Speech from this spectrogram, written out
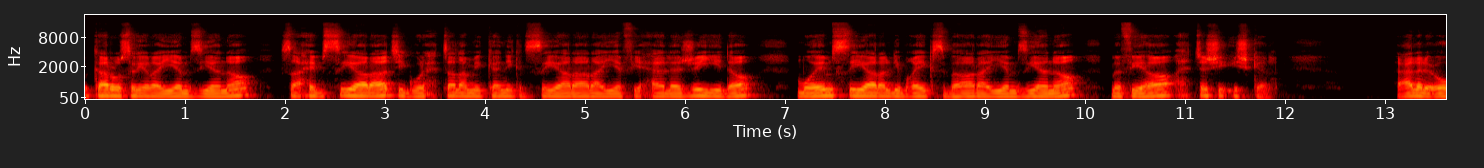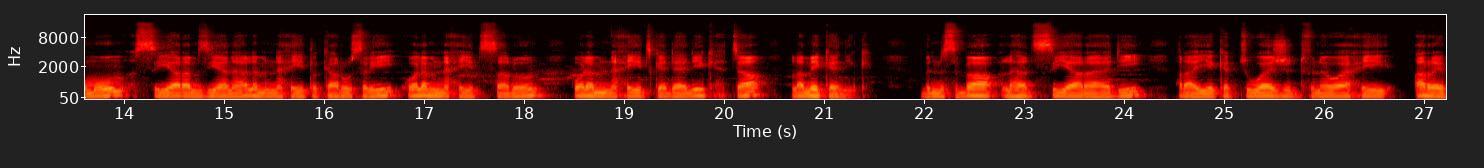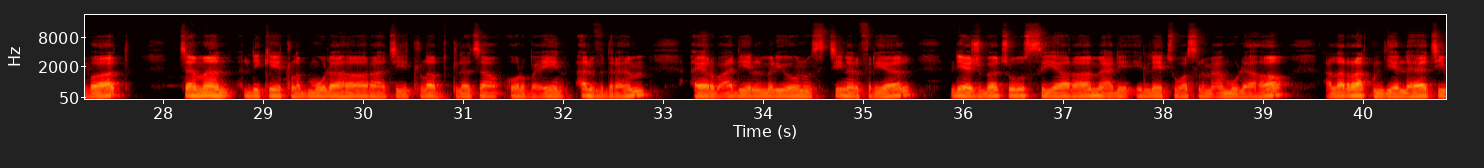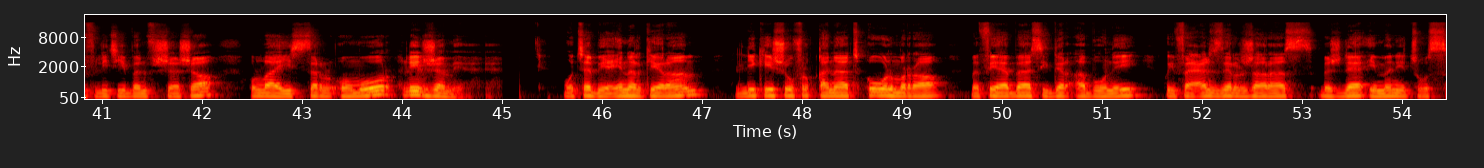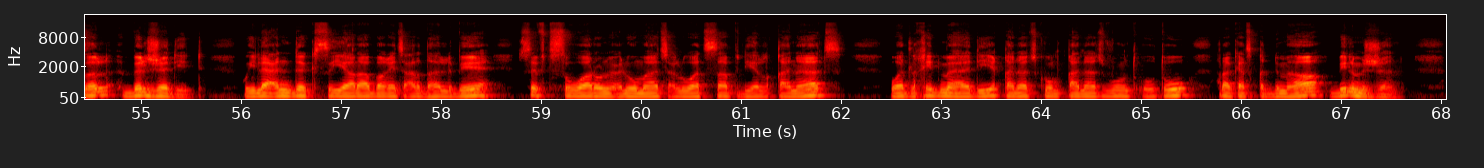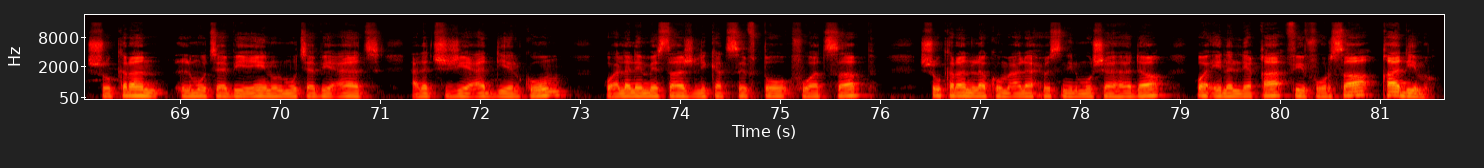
ال carrosserie راه هي مزيانة. صاحب السيارة تيقول حتى la mécanique السيارة راه هي في حالة جيدة. مهم السيارة اللي بغا يكسبها راه هي مزيانة ما فيها حتى شي إشكال. على العموم السيارة مزيانة لا من ناحية ال carrosserie ولا من ناحية الصالون ولا من ناحية كذلك حتى la mécanique. بالنسبة لهاد السيارة هادي راه هي كتواجد في نواحي الرباط الثمن اللي كيطلب مولاها راه تيطلب ثلاثة وربعين ألف درهم أي ربعة ديال المليون وستين ألف ريال اللي عجباتو السيارة ما عليه إلا يتواصل مع مولاها على الرقم ديال الهاتف اللي تيبان في الشاشة. والله يسر الأمور للجميع. متابعينا الكرام اللي كيشوف القناة أول مرة ما فيها باس يدير abonné ويفعل زر الجرس باش دائما يتوصل بالجديد. وإلا عندك سيارة باغي تعرضها للبيع صيفط صور والمعلومات على الواتساب ديال القناة. وهاد الخدمة هادي قناتكم قناة Vente Auto راه كتقدمها بالمجان. شكرا للمتابعين والمتابعات على التشجيعات ديالكم وعلى les messages اللي كتصيفطوا في واتساب. شكرا لكم على حسن المشاهدة وإلى اللقاء في فرصة قادمة.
